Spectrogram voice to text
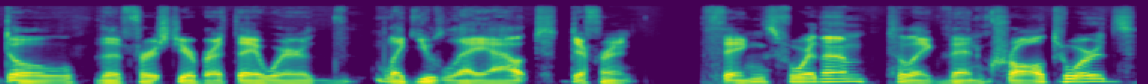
Dol the first year birthday where like you lay out different things for them to like then crawl towards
